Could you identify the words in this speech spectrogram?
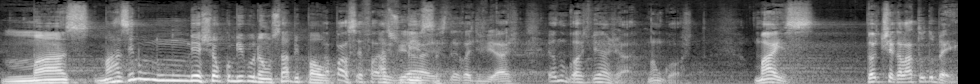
Mas, mas não, não, mexeu comigo não, sabe, Paulo? Rapaz, você fala de viagem, esse negócio de viagem. Eu não gosto de viajar, não gosto. Mas, quando chega lá, tudo bem.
